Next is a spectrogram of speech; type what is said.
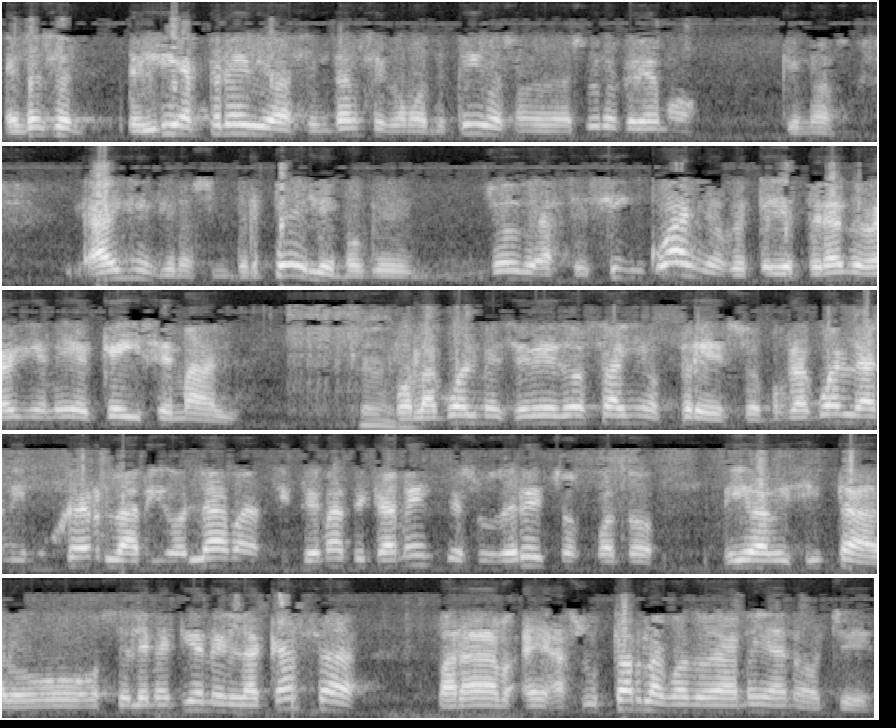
Entonces, el día previo a sentarse como testigos, nosotros queremos que nos, alguien que nos interpele, porque yo hace cinco años que estoy esperando que alguien me diga qué hice mal, por la cual me llevé dos años preso, por la cual a mi mujer la violaban sistemáticamente sus derechos cuando me iba a visitar, o se le metían en la casa para eh, asustarla cuando era medianoche.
